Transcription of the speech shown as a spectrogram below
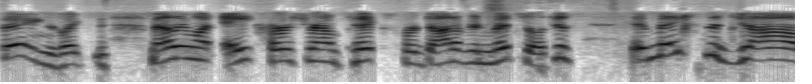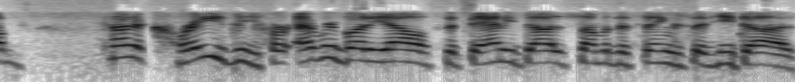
things. Like now they want eight first round picks for Donovan Mitchell. It just it makes the job kind of crazy for everybody else that Danny does some of the things that he does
